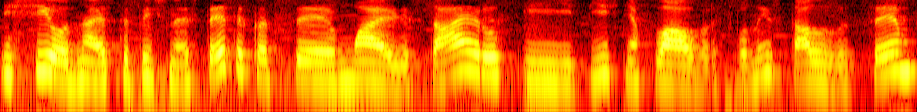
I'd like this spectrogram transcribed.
І ще одна естетична естетика це Майлі Сайрус і її пісня Flowers. Вони стали лицем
